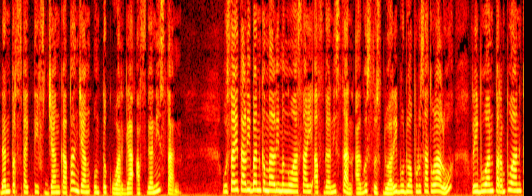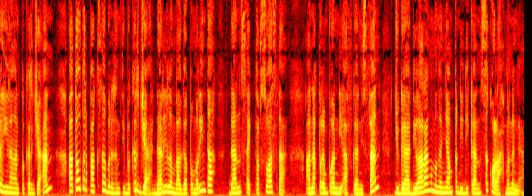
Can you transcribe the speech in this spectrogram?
dan perspektif jangka panjang untuk warga Afghanistan. Usai Taliban kembali menguasai Afghanistan Agustus 2021 lalu, ribuan perempuan kehilangan pekerjaan atau terpaksa berhenti bekerja dari lembaga pemerintah dan sektor swasta. Anak perempuan di Afghanistan juga dilarang mengenyam pendidikan sekolah menengah.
